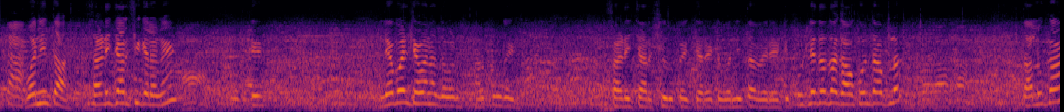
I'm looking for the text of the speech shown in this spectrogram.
वनिता. वनिता. साडेचारशे केला नाही ओके. लेबल ठेवा ना जवळ. हरपून जाईल. साडेचारशे रुपये कॅरेट वनिता व्हेरायटी. कुठले दादा? गाव कोणतं आपलं? तालुका?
